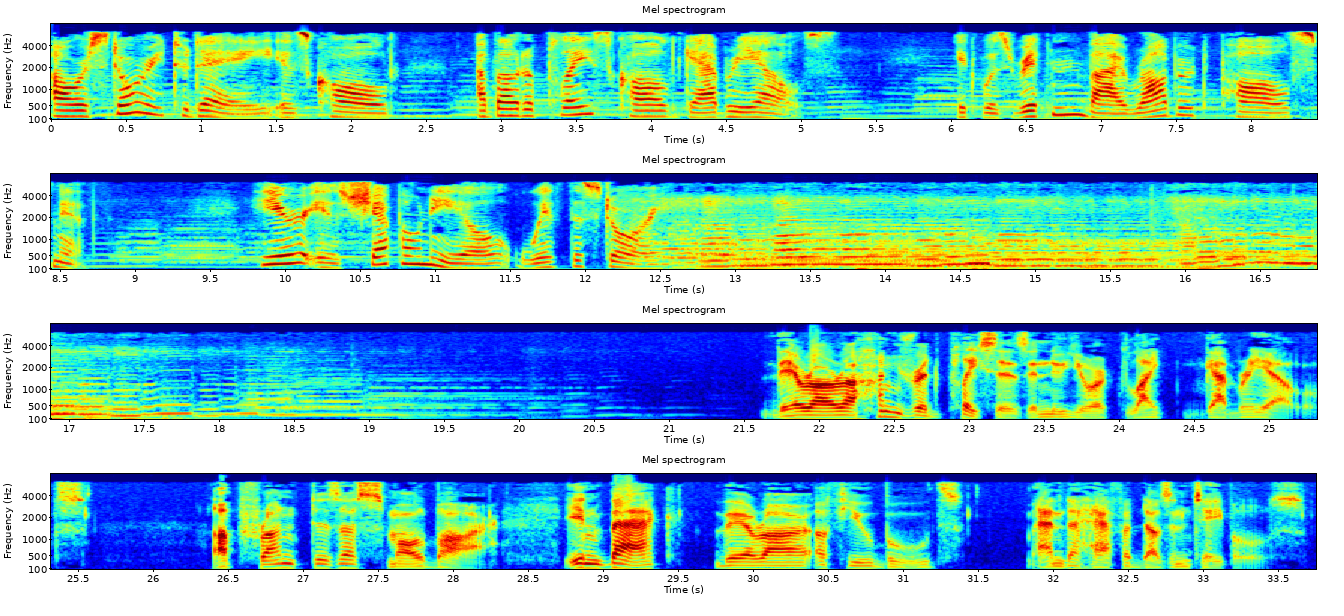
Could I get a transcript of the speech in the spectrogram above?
Our story today is called About a Place Called Gabrielle's. It was written by Robert Paul Smith. Here is Shep O'Neal with the story. There are a hundred places in New York like Gabrielle's. Up front is a small bar. In back there are a few booths and a half a dozen tables.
